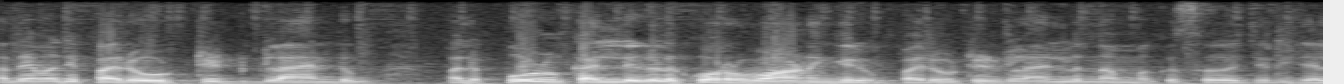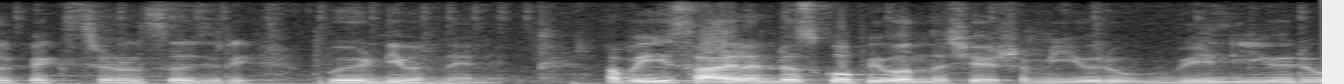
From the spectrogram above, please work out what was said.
അതേമാതിരി പരോട്ടിഡ് ഗ്ലാൻഡും പലപ്പോഴും കല്ലുകൾ കുറവാണെങ്കിലും പരോട്ടിഡ് ഗ്ലാൻഡിലും നമുക്ക് സർജറി ചിലപ്പോൾ എക്സ്റ്റേണൽ സർജറി വേണ്ടി വന്നേനെ. അപ്പോൾ ഈ സൈലൻഡോസ്കോപ്പി വന്ന ശേഷം ഈ ഒരു വലിയൊരു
